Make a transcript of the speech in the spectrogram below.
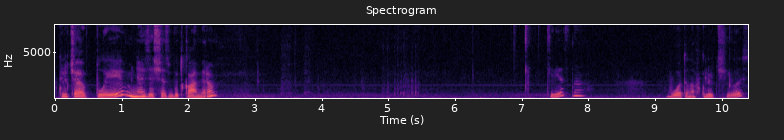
Включаю play, у меня здесь сейчас будет камера. Интересно. Вот она включилась.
